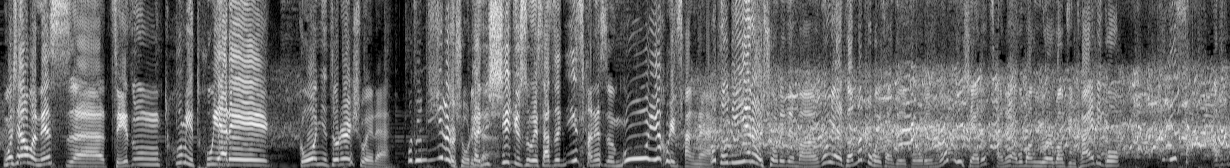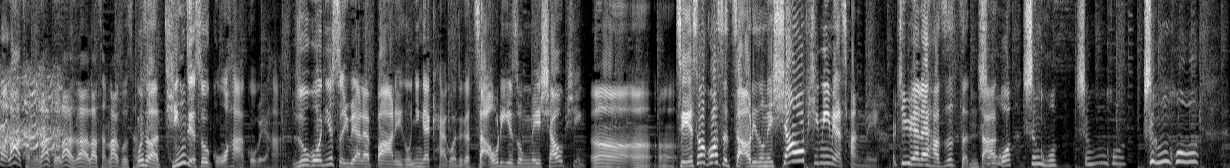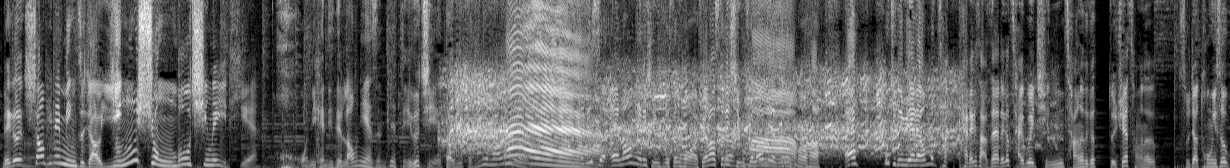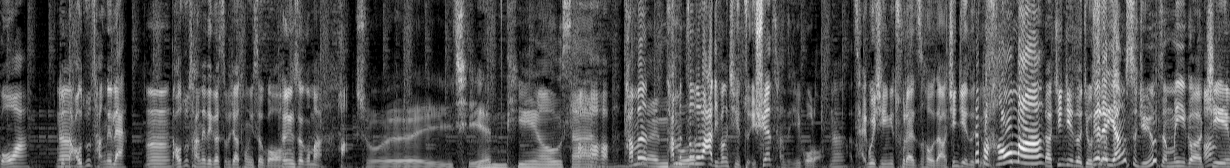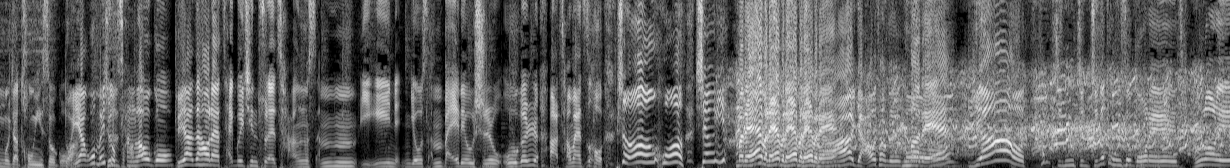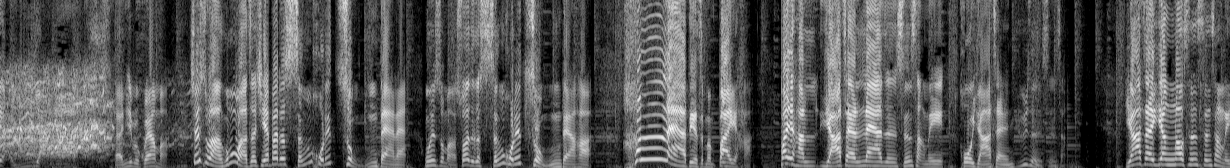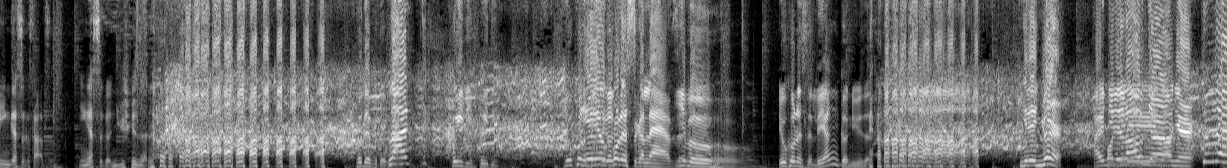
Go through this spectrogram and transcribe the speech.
我想问的是，这种土眉土眼的。歌你走哪儿学的呢？我走你那儿学的。更喜剧是为啥子？你唱的时候我也会唱呢？我走你那儿学的的嘛。我原来根本不会唱这歌的，我们现在都唱的啥子王源、王俊凯的歌。你啥子嘛？哪唱的？哪个？哪哪哪唱？哪个唱？我说听这首歌哈，各位哈，如果你是原来八零后，你应该看过这个赵丽蓉的小品。嗯嗯嗯。这首歌是赵丽蓉的小品里面唱的，而且原来啥子正大生活生活生活生活。那个小品的名字叫《英雄母亲的一天》。嚯，你看你这老年人，你看这都借到，你真的老年，真的是哎，老年的幸福生活，薛老师的幸福老年生活哈。哎，我记得原来我们唱看那个啥子，那个蔡国庆唱的这个最喜欢唱的，是不是叫同一首歌啊？道祖唱的呢？嗯，道祖唱的这个是不是叫同一首歌？同一首歌嘛。好，水千条山。好好好，他们他们走到哪个地方去，最喜欢唱这些歌了。嗯，蔡国庆一出来之后，然后紧接着那不好吗？然后紧接着就是原来央视就有这么一个节目叫同一首歌。对呀，我没说唱老歌。对呀，然后呢，蔡国庆出来唱三一年有三百六十五个日啊，唱完之后，生活像一没得没得没得没得没得啊，要唱这个歌没得有他们进进进了同一首歌的唱了。哎呀，哎，你不管嘛？所以说啊，我们为啥子今天摆到生活的重担呢？我跟你说嘛，说到这个生活的重担哈，很难得这么摆一下，摆一下压在男人身上的和压在女人身上。压在杨老师身上的应该是个啥子？应该是个女人。不对不对，男不一定不一定，有可能也有可能能是个男人。你不，有可能是两个女人，你的女儿，还有你的老娘儿，老娘儿，对不对？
